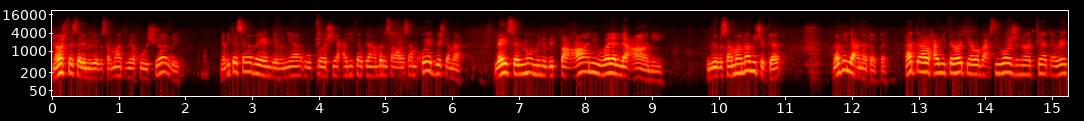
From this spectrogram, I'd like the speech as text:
ناش تسري مروفه بسرمان تبقى خوشيار بيت نبي تسبب هنده ونيا وباشي حديث بيغمبر صلى الله عليه وسلم خويت بيشتما ليس المؤمن بالطعان ولا اللعاني مروفه بسرمان نبي چبكت ما في لعنة بقى حتى أو حديثات يا بحثي واجنات كات أويت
